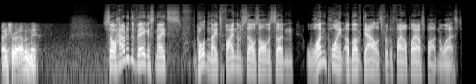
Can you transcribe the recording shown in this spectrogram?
Thanks for having me. So, how did the Vegas Knights, Golden Knights, find themselves all of a sudden one point above Dallas for the final playoff spot in the West?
